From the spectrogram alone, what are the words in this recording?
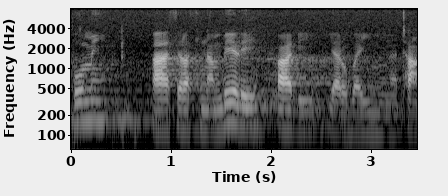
kumi aya 32 hadi ya 45.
